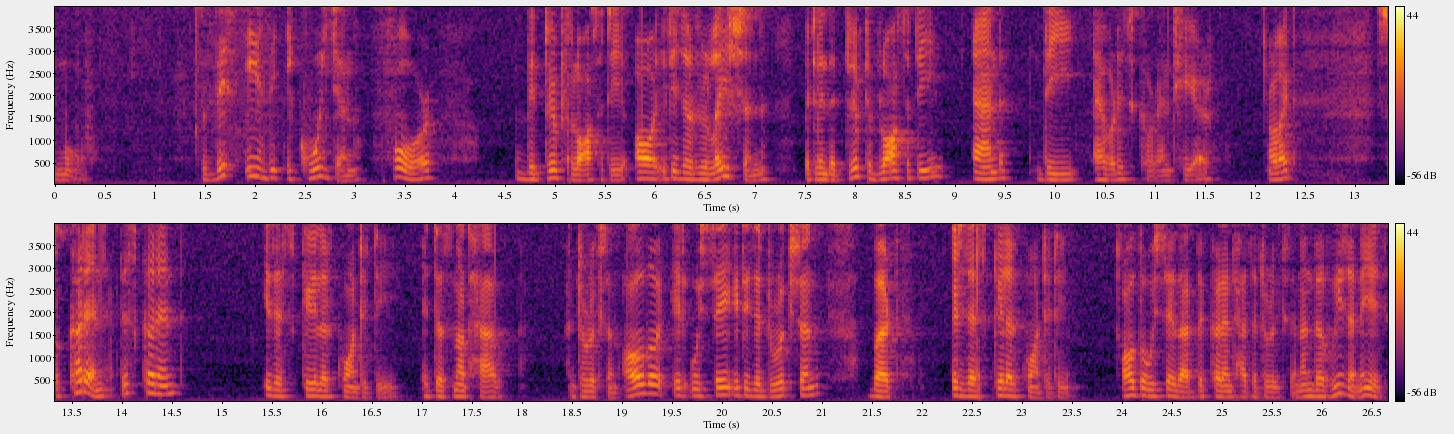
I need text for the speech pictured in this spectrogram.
move. So this is the equation for the drift velocity or it is a relation between the drift velocity and the average current here. All right. So current, this current is a scalar quantity. It does not have a direction. Although it, we say it is a direction, but it is a scalar quantity. Although we say that the current has a direction. And the reason is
